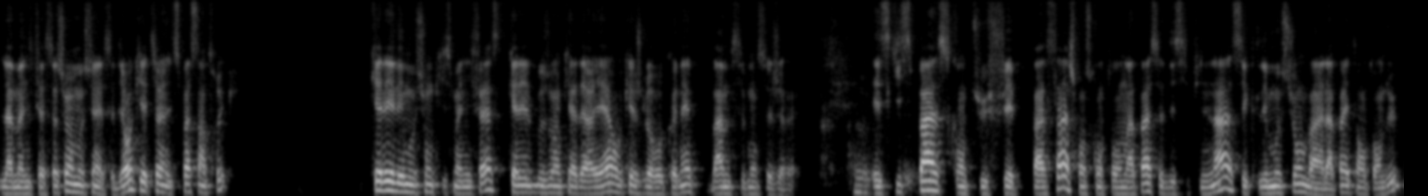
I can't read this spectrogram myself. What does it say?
la manifestation émotionnelle. C'est-à-dire, OK, tiens, il se passe un truc. Quelle est l'émotion qui se manifeste? Quel est le besoin qu'il y a derrière? Ok, je le reconnais. Bam, c'est bon, c'est géré. Mmh. Et ce qui se passe quand tu fais pas ça, je pense quand on n'a pas cette discipline-là, c'est que l'émotion, ben, elle n'a pas été entendue.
